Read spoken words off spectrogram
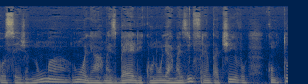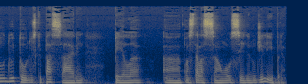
ou seja, numa, num olhar mais bélico, num olhar mais enfrentativo com tudo e todos que passarem pela uh, constelação ou signo de Libra.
